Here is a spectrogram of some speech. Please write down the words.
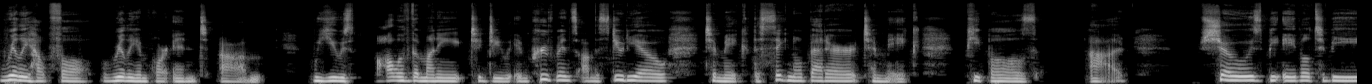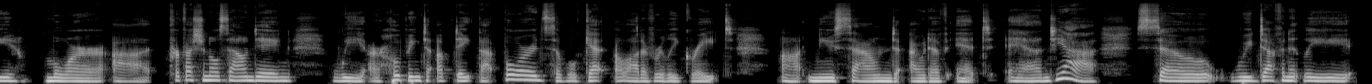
really helpful, really important. Um, we use all of the money to do improvements on the studio, to make the signal better, to make people's uh, shows be able to be more uh, professional sounding. We are hoping to update that board, so we'll get a lot of really great uh, new sound out of it. And yeah, so we definitely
